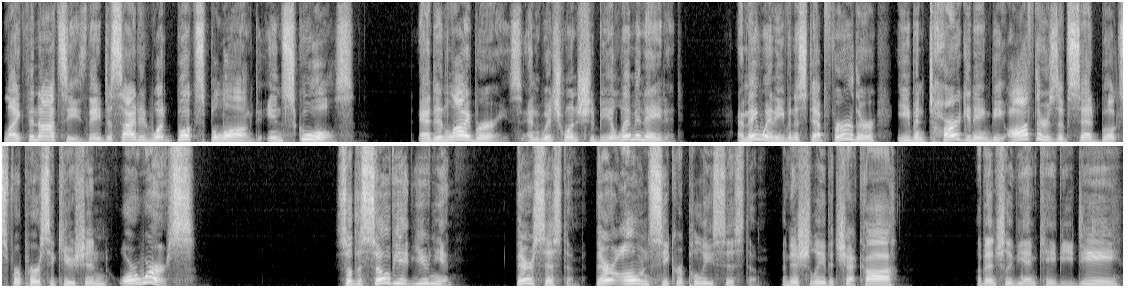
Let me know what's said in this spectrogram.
Like the Nazis, they decided what books belonged in schools and in libraries and which ones should be eliminated. And they went even a step further, even targeting the authors of said books for persecution or worse. So the Soviet Union, their system, their own secret police system, initially the Cheka, eventually the NKVD,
